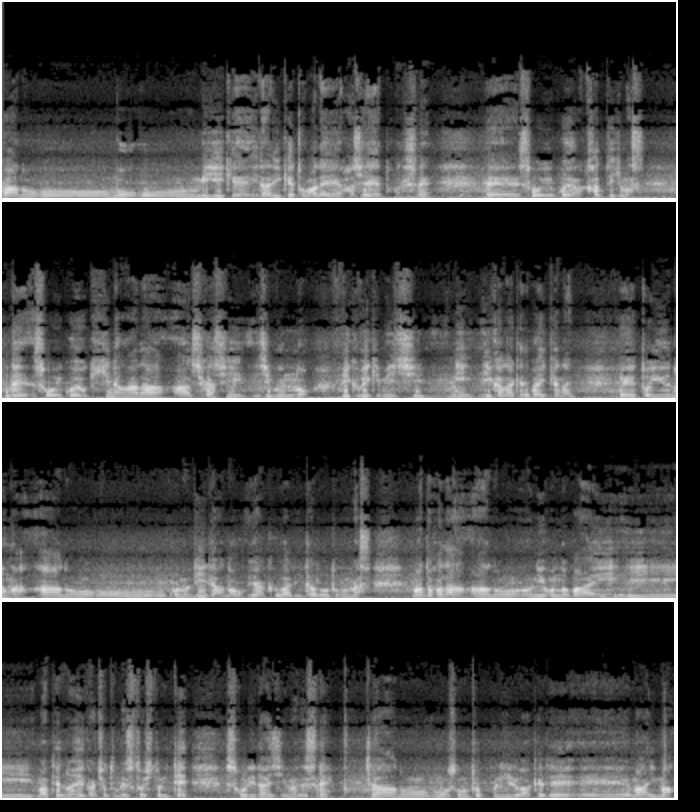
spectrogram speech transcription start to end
あの、もう、右行け、左行け、止まれ、走れとかですね、えー、そういう声がかかってきます。で、そういう声を聞きながら、しかし自分の行くべき道に行かなければいけない、えー、というのが、あの、このリーダーの役割だろうと思います。まあ、だから、あの、日本の場合、まあ、天皇陛下はちょっと別としておいて、総理大臣はですね、あの、もうそのトップにいるわけで、えー、まあ今、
